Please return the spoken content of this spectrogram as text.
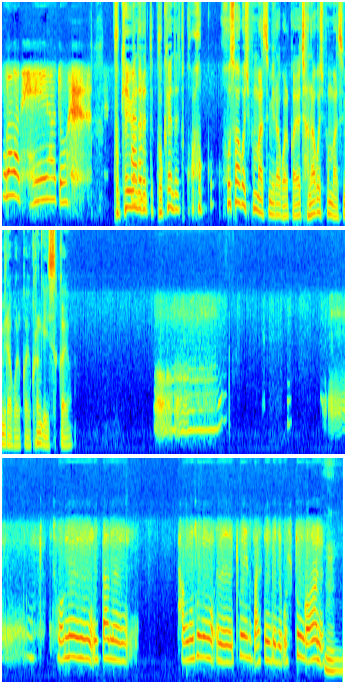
통과가 돼야죠. 국회의원들은 국회의원들 꼭 호소하고 싶은 말씀이라고 할까요? 전하고 싶은 말씀이라고 할까요? 그런 게 있을까요? 저는 일단은 방송을 통해서 말씀드리고 싶은 건 음.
